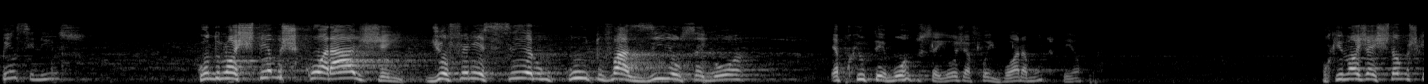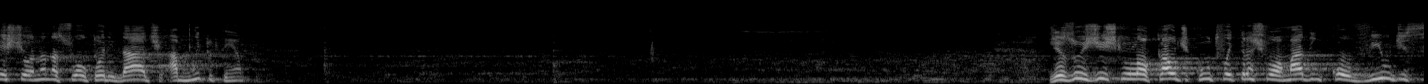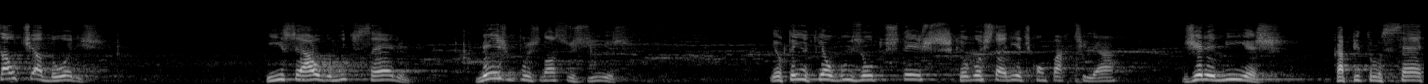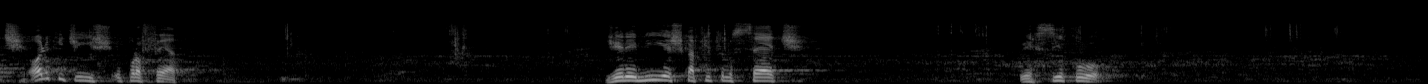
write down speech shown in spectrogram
Pense nisso. Quando nós temos coragem de oferecer um culto vazio ao Senhor, é porque o temor do Senhor já foi embora há muito tempo. Porque nós já estamos questionando a sua autoridade há muito tempo. Jesus diz que o local de culto foi transformado em covil de salteadores. E isso é algo muito sério, mesmo para os nossos dias. Eu tenho aqui alguns outros textos que eu gostaria de compartilhar. Jeremias capítulo 7, olha o que diz o profeta. Jeremias capítulo 7, versículo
